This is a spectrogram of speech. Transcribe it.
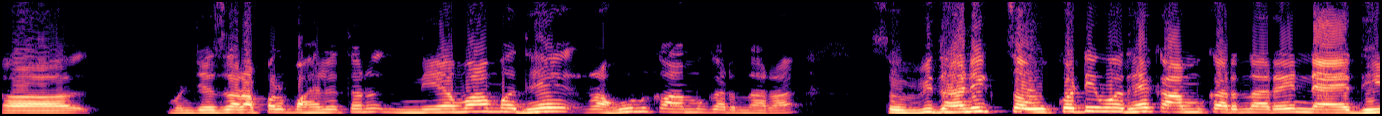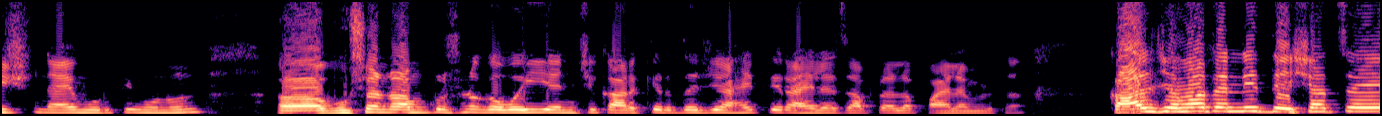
म्हणजे जर आपण पाहिलं तर नियमामध्ये राहून काम करणारा संविधानिक चौकटीमध्ये काम करणारे न्यायाधीश न्यायमूर्ती म्हणून भूषण रामकृष्ण गवई यांची कारकीर्द जी आहे ती राहिल्याचं आपल्याला पाहायला मिळतं. काल जेव्हा त्यांनी देशाचे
